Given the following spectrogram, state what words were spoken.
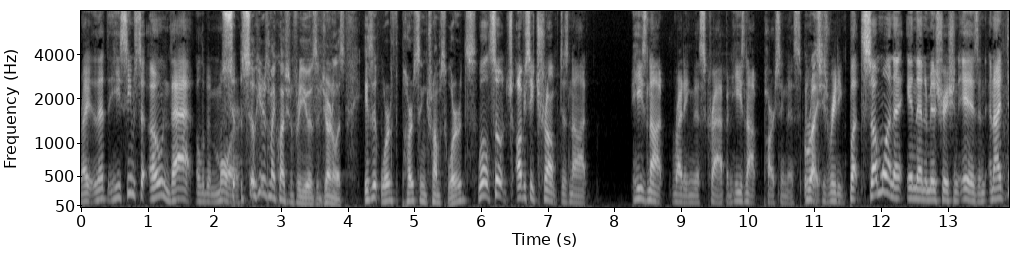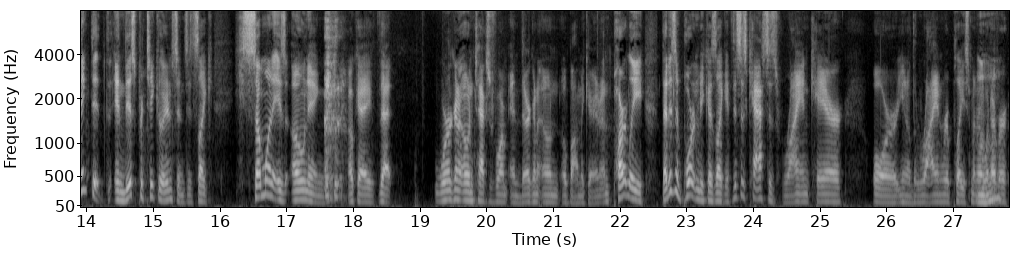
Right? That he seems to own that a little bit more. So, so here's my question for you as a journalist: Is it worth parsing Trump's words? Well, so obviously Trump does not. he's not writing this crap and he's not parsing this because Right. he's reading. But someone in that administration is, and, and I think that in this particular instance, it's like someone is owning, okay, that we're going to own tax reform and they're going to own Obamacare. And, and partly that is important because like if this is cast as Ryan Care or you know the Ryan replacement or Mhm. whatever,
